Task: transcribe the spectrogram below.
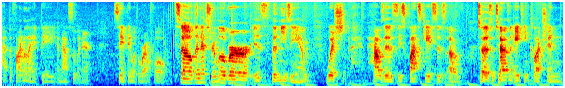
at the final night they announce the winner. Same thing with the raffle. So the next room over is the museum, which houses these glass cases of. So it's a 2018 collection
